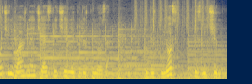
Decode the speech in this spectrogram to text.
очень важная часть лечения туберкулеза. Туберкулез излечим.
